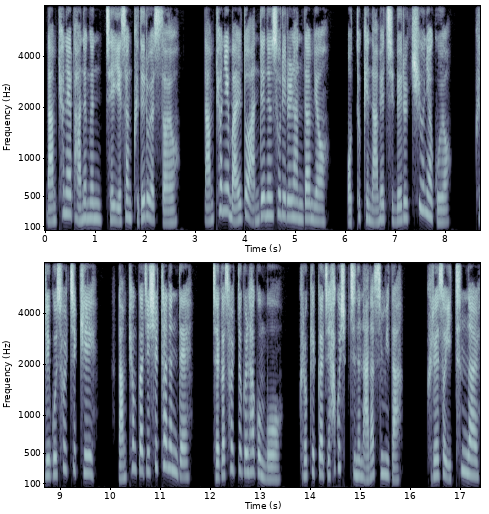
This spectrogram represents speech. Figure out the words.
남편의 반응은 제 예상 그대로였어요. 남편이 말도 안 되는 소리를 한다며 어떻게 남의 집 애를 키우냐고요. 그리고 솔직히 남편까지 싫다는데 제가 설득을 하고 뭐 그렇게까지 하고 싶지는 않았습니다. 그래서 이튿날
